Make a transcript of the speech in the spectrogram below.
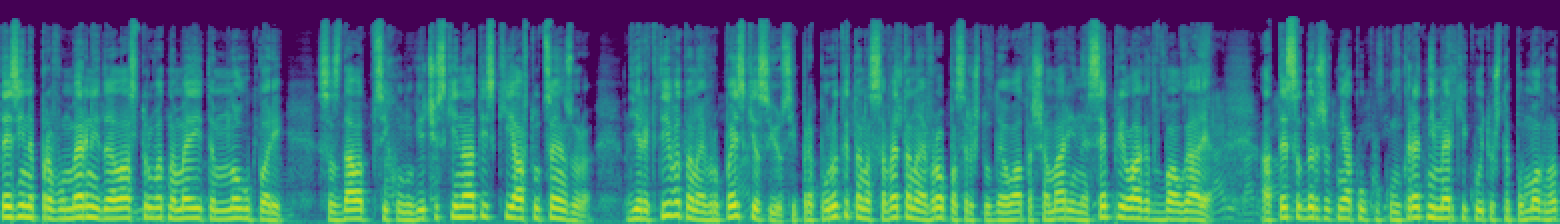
Тези неправомерни дела струват на медиите много пари, създават психологически натиск и автоцензура. Директивата на Европейския съюз и препоръката на съвета на Европа срещу делата Шамари не се прилагат в България, а те съдържат няколко конкретни мерки, които ще помогнат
